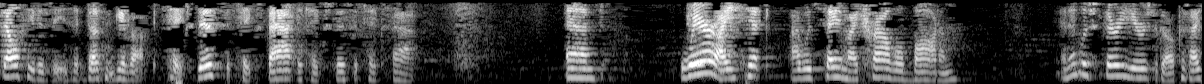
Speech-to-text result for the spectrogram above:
stealthy disease. It doesn't give up. It takes this, it takes that, it takes this, it takes that. And where I hit, I would say, my travel bottom, and it was 30 years ago because I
